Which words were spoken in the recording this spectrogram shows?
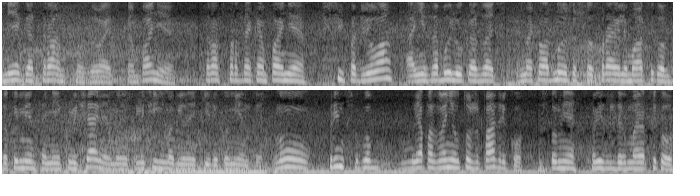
Мегатранс называется компания. Транспортная компания чуть-чуть подвела. Они забыли указать в накладной то, что отправили мотоцикл с документами и ключами. Мы ключи не могли найти, документы. Ну, в принципе, я позвонил тоже Патрику, что мне привезли мотоцикл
